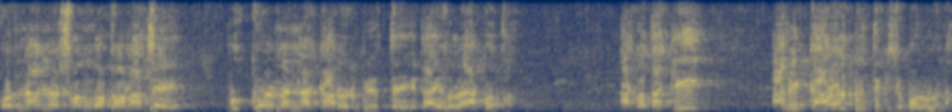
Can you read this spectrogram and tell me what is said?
অন্যান্য সংগঠন আছে, মুখ খুলবেন না কারোর বিরুদ্ধে, এটাই হলো একতা। একতা কি? আমি কারোর বিরুদ্ধে কিছু বলব না।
